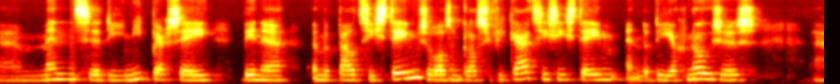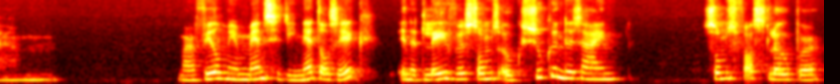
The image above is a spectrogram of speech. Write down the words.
Ehm, mensen die niet per se binnen een bepaald systeem, zoals een klassificatiesysteem en de diagnoses, ehm, maar veel meer mensen die net als ik in het leven soms ook zoekende zijn, soms vastlopen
